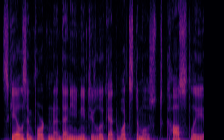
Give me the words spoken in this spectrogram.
scale is important, and then you need to look at what's the most costly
